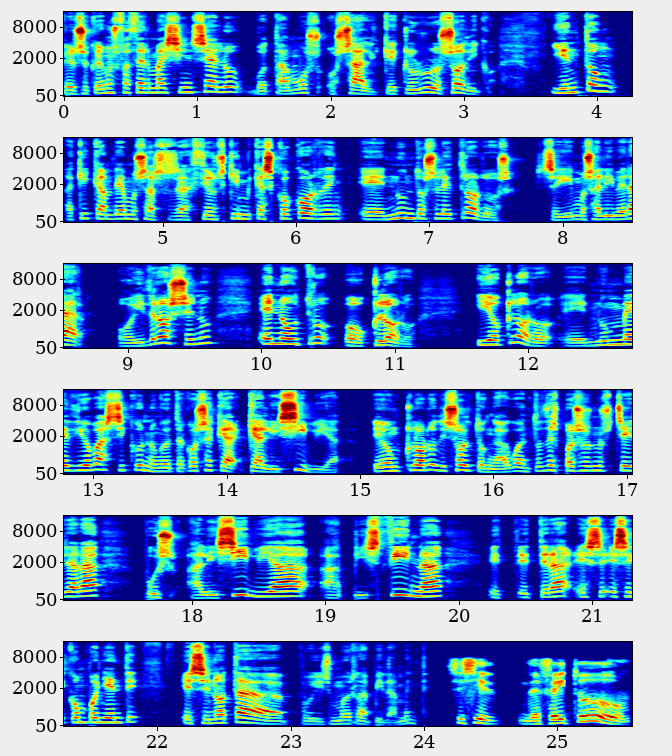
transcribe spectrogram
Pero se queremos facer máis sinxelo, botamos o sal, que é cloruro sódico. E entón, aquí cambiamos as reaccións químicas que ocorren e nun dos electrodos seguimos a liberar o hidróxeno e noutro o cloro. E o cloro eh, nun medio básico non é outra cosa que a, que a lisibia. É un cloro disolto en agua, entonces por eso nos cheirará pois, a lisibia, a piscina terá ese, ese componente e se nota pois moi rapidamente. Sí, sí, de feito,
